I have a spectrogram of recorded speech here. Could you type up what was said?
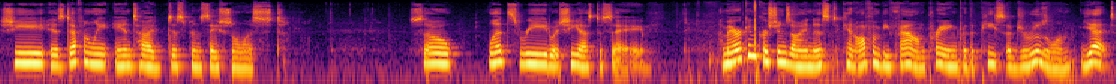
She is definitely anti dispensationalist. So let's read what she has to say. American Christian Zionists can often be found praying for the peace of Jerusalem, yet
